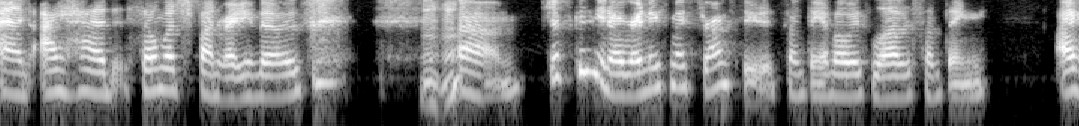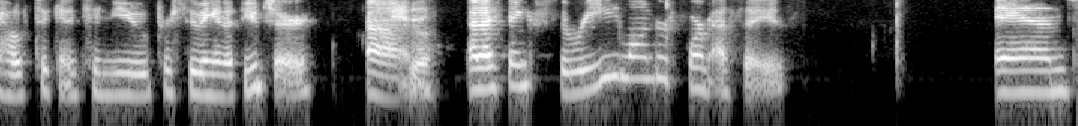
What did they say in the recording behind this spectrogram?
And I had so much fun writing those. Mhm. um, just because, you know, writing is my strong suit. It's something I've always loved, something I hope to continue pursuing in the future. Um, Sure. And I think three longer form essays. And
